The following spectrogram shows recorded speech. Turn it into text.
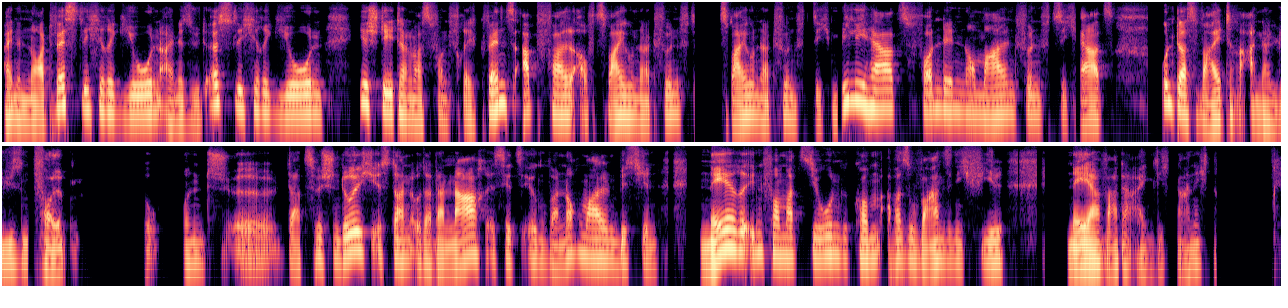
eine nordwestliche Region, eine südöstliche Region. Hier steht dann was von Frequenzabfall auf 250 250 Millihertz von den normalen 50 Hertz und dass weitere Analysen folgen. Und äh, dazwischendurch ist dann oder danach ist jetzt irgendwann nochmal ein bisschen nähere Information gekommen, aber so wahnsinnig viel näher war da eigentlich gar nicht drin.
